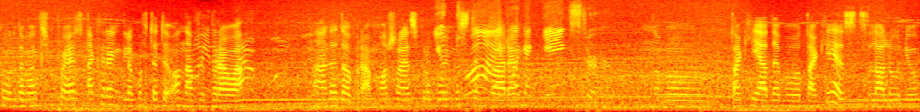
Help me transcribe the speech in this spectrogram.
kurde, mogliśmy pojechać na kręgle, bo wtedy ona wybrała. No ale dobra, może spróbujmy z tym barem. No bo tak jadę, bo tak jest, laluniu.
